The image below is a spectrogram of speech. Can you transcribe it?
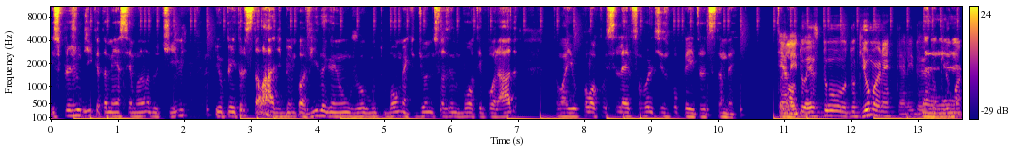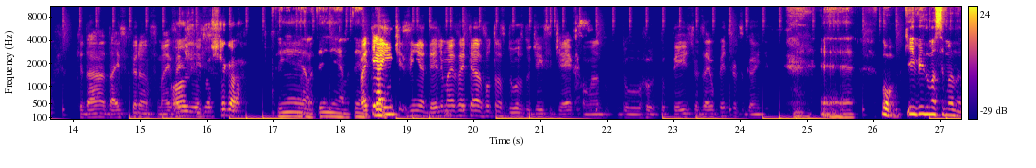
Isso prejudica também a semana do time. E o Patriots está lá, de bem com a vida, ganhou um jogo muito bom, Mac Jones fazendo boa temporada. Então aí eu coloco esse leve favoritismo pro Patriots também. Tem a lei do ex do, do Gilmore, né? Tem a lei do ex é... do Gilmore, que dá, dá esperança, mas é Olha, é difícil. vai chegar. Tem ela, tem ela. Tem vai ela. ter a intzinha dele, mas vai ter as outras duas do Jace Jackson lá do, do, do Patriots, aí o Patriots ganha. É, bom, quem vem de uma semana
